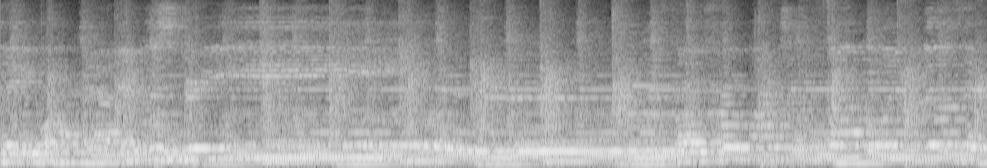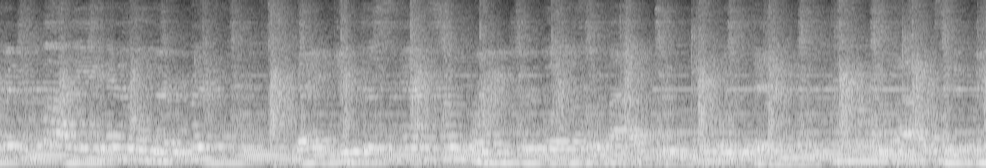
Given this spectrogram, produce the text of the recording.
they walked out in the street. Folks were watching from the windows, everybody held their breath. They knew this handsome ranger was about to be about to be.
